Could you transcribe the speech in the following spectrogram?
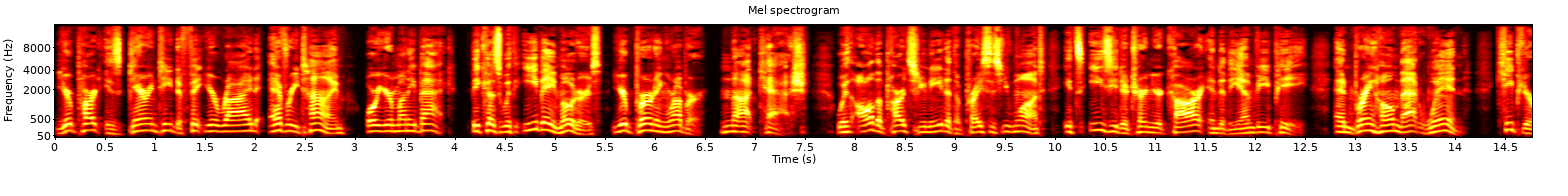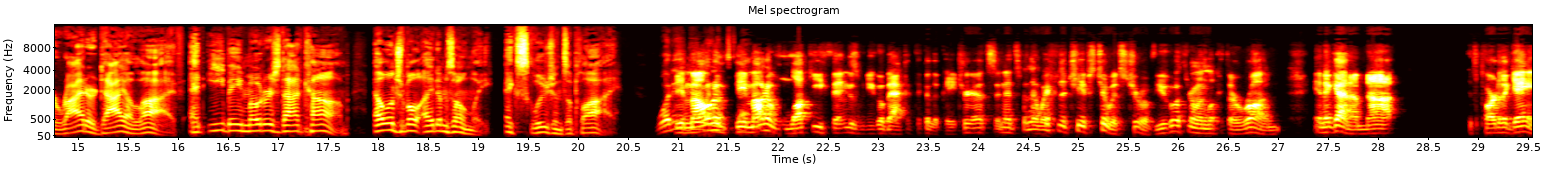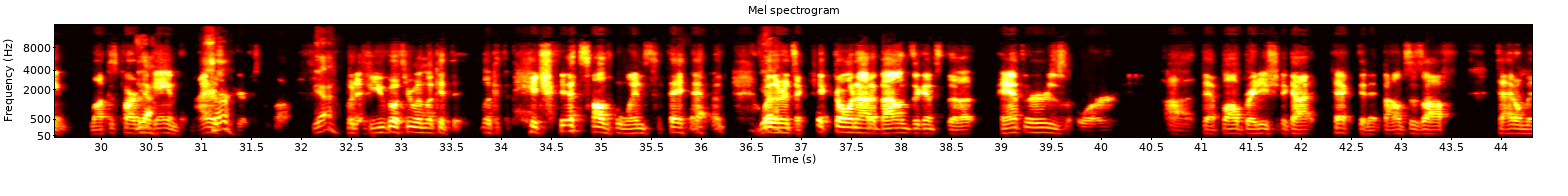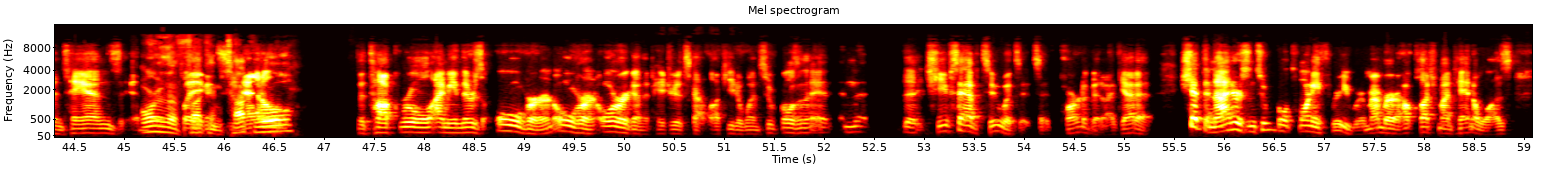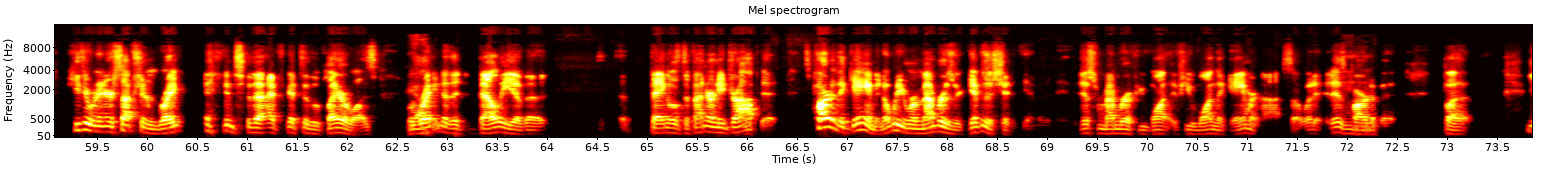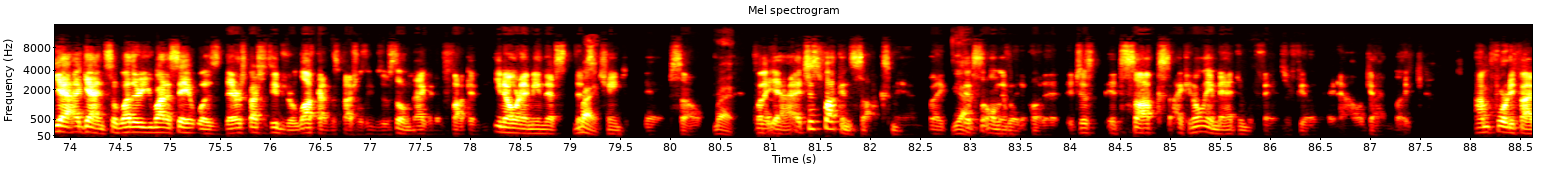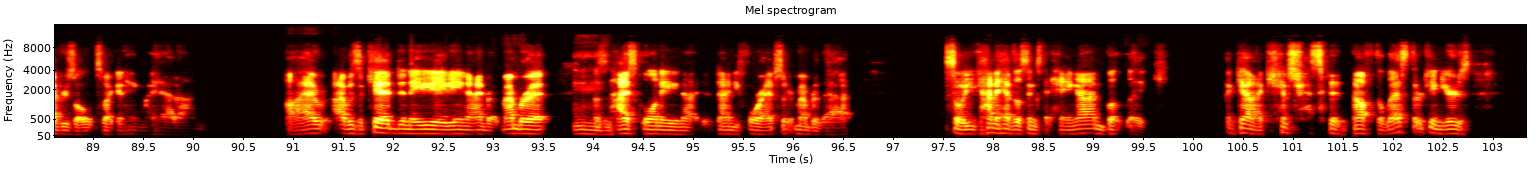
your part is guaranteed to fit your ride every time or your money back. Because with eBay Motors, you're burning rubber, not cash. With all the parts you need at the prices you want, it's easy to turn your car into the MVP and bring home that win. Keep your ride or die alive at ebaymotors.com. Eligible items only. Exclusions apply. What the amount of the amount of lucky things when you go back and think of the Patriots, and it's been that way for the Chiefs too. It's true. If you go through and look at their run, and again, I'm not. It's part of the game. Luck is part of yeah, the game. The Niners sure. are luck. Yeah. But if you go through and look at the look at the Patriots, all the wins that they had, whether it's a kick going out of bounds against the Panthers or uh, that ball Brady should have got picked and it bounces off to Edelman's hands, or the fucking tuck Seattle, rule. The tuck rule. I mean, there's over and over and over again. The Patriots got lucky to win Super Bowls, and, and the, Chiefs have too. It's it's a part of it. I get it. Shit, the Niners in Super Bowl 23. Remember how clutch Montana was? He threw an interception right into the I forget who the player was, but yeah. right into the belly of a Bengals defender, and he dropped it. It's part of the game, and nobody remembers or gives a shit at the end of the day. They just remember if you want if you won the game or not. So it, it is mm-hmm. part of it. But yeah, again, so whether you want to say it was their special teams or luck on the special teams, it was still negative fucking, you know what I mean? That's that's right. a change of the game. So right. But yeah, it just fucking sucks, man. Like yeah. that's the only way to put it. It just it sucks. I can only imagine what fans are feeling right now. Again, like I'm 45 years old, so I can hang my hat on. I I was a kid in 88, 89. I remember it. Mm-hmm. I was in high school in 89, 94. I absolutely remember that. So you kind of have those things to hang on, but like again, I can't stress it enough. The last 13 years,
